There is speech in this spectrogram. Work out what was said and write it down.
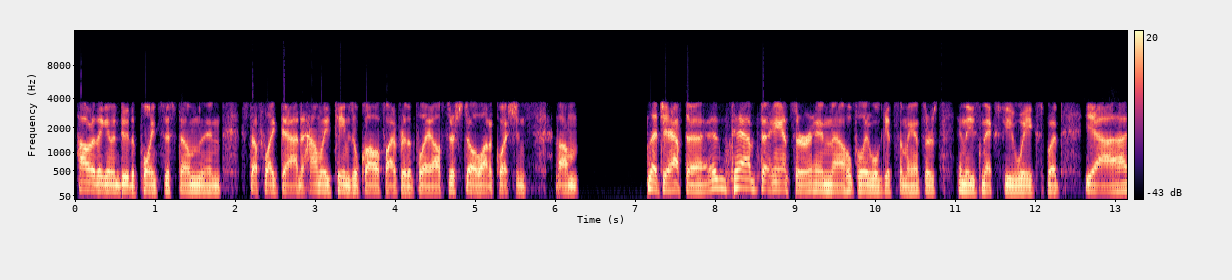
How are they going to do the point system and stuff like that? And How many teams will qualify for the playoffs? There's still a lot of questions. Um, that you have to have to answer, and uh, hopefully we'll get some answers in these next few weeks. But yeah,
